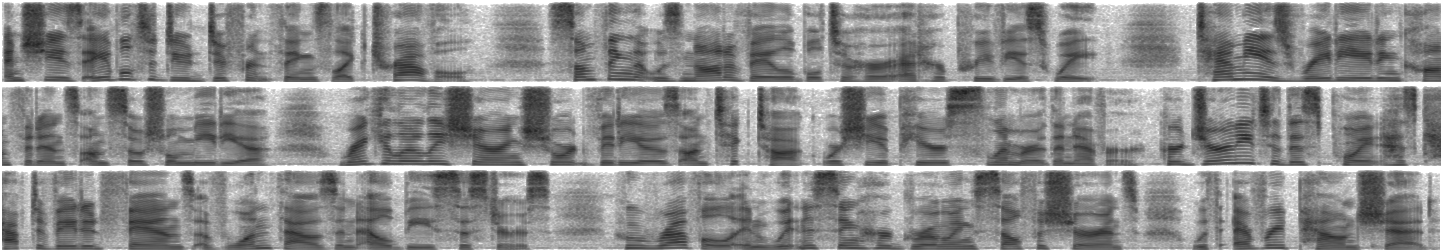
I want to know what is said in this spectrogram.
and she is able to do different things like travel, something that was not available to her at her previous weight. Tammy is radiating confidence on social media, regularly sharing short videos on TikTok where she appears slimmer than ever. Her journey to this point has captivated fans of 1000 LB Sisters, who revel in witnessing her growing self assurance with every pound shed.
